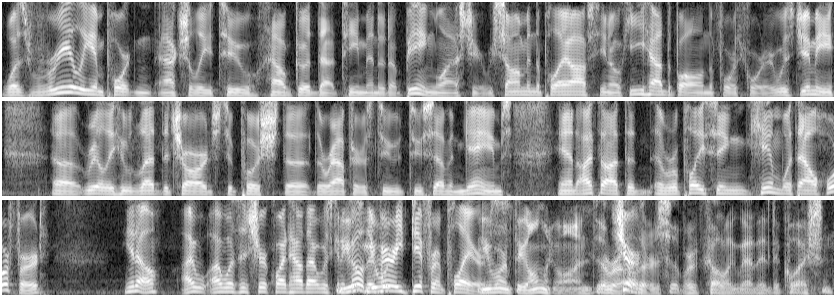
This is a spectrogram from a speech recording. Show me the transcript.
was really important actually to how good that team ended up being last year. We saw him in the playoffs. You know, he had the ball in the fourth quarter. It was Jimmy uh, really who led the charge to push the, the Raptors to, to seven games. And I thought that uh, replacing him with Al Horford, you know, I, I wasn't sure quite how that was going to go. They're were- very different players. You weren't the only ones. There were Sure. others that were calling that into question.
